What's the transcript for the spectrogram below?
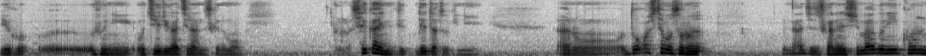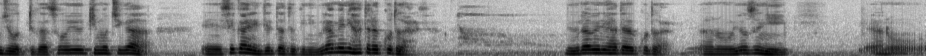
いうふうに陥りがちなんですけども、世界に出た時に、あの、どうしてもその、なんていうんですかね、島国根性っていうか、そういう気持ちが、えー、世界に出た時に裏目に働くことがあるんですよ。裏目に働くことがある。あの、要するに、あの、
